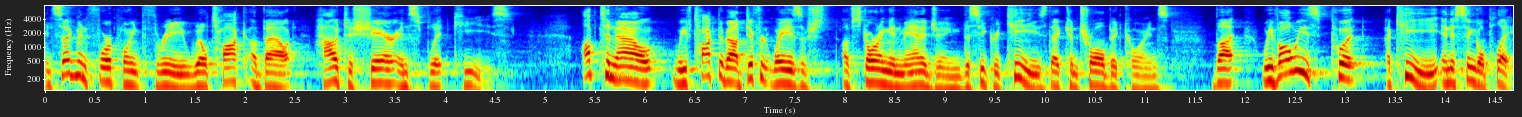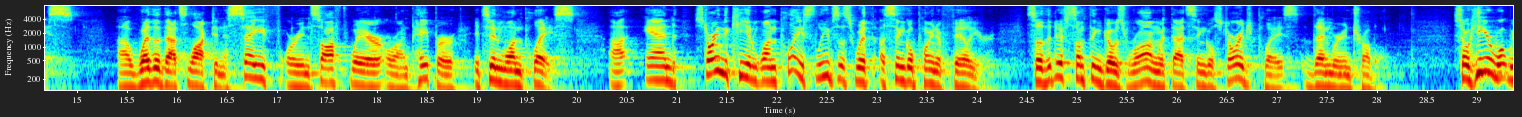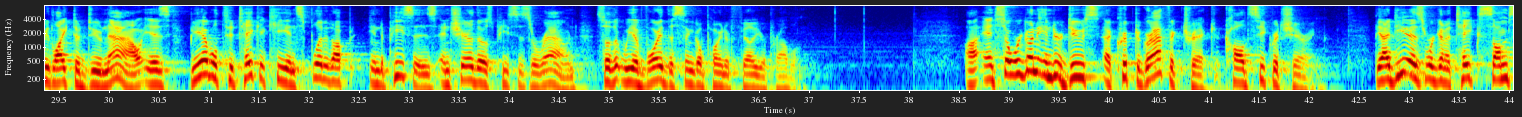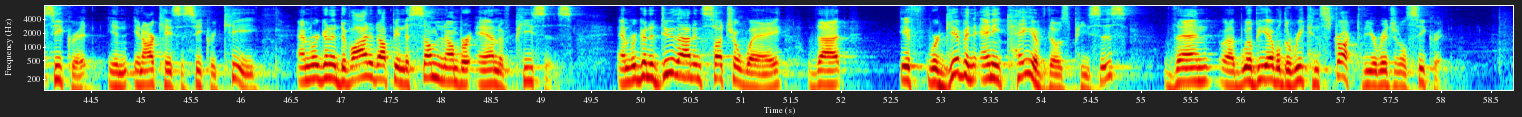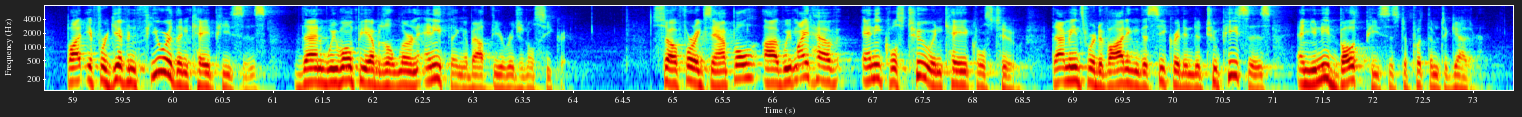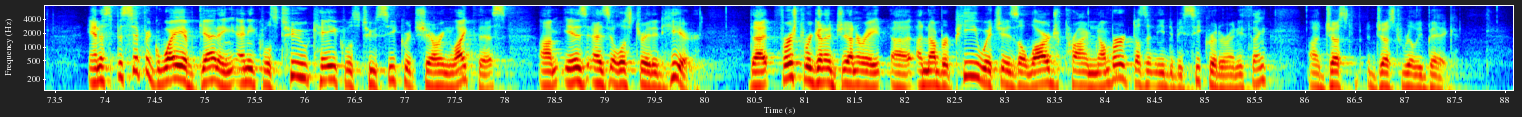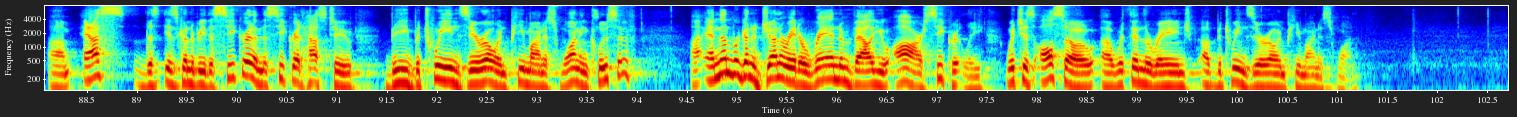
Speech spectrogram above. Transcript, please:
In segment 4.3, we'll talk about how to share and split keys. Up to now, we've talked about different ways of, of storing and managing the secret keys that control Bitcoins, but we've always put a key in a single place. Uh, whether that's locked in a safe or in software or on paper, it's in one place. Uh, and storing the key in one place leaves us with a single point of failure, so that if something goes wrong with that single storage place, then we're in trouble. So here what we'd like to do now is be able to take a key and split it up into pieces and share those pieces around so that we avoid the single point of failure problem. Uh, and so we're going to introduce a cryptographic trick called secret sharing. The idea is we're going to take some secret, in, in our case a secret key, and we're going to divide it up into some number n of pieces. And we're going to do that in such a way that if we're given any k of those pieces, then uh, we'll be able to reconstruct the original secret. But if we're given fewer than k pieces, then we won't be able to learn anything about the original secret. So for example, uh, we might have n equals 2 and k equals 2. That means we're dividing the secret into two pieces, and you need both pieces to put them together. And a specific way of getting n equals 2, k equals 2 secret sharing like this um, is as illustrated here. That first we're going to generate uh, a number p, which is a large prime number. doesn't need to be secret or anything, uh, just, just really big. Um, S is going to be the secret, and the secret has to be between 0 and p minus 1 inclusive. Uh, and then we're going to generate a random value r secretly, which is also uh, within the range between 0 and p minus 1.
